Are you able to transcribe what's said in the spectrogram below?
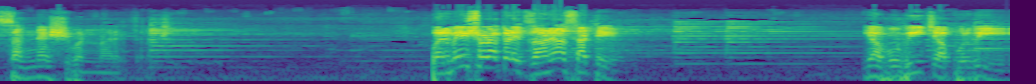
संन्याशी बनणार आहेत. परमेश्वराकडे जाण्यासाठी या होवीच्या पूर्वी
